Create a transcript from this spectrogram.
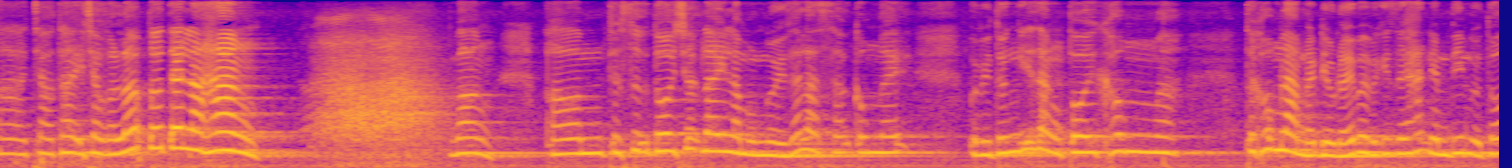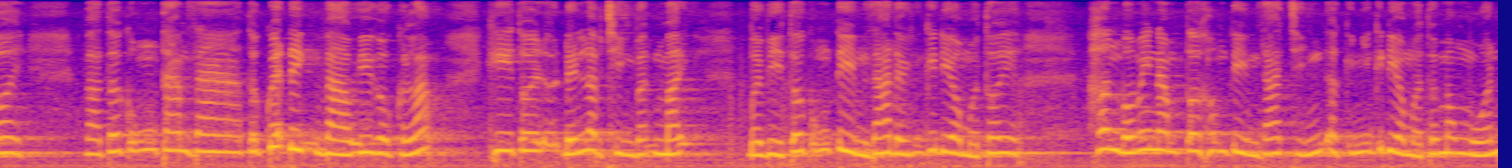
À, chào thầy, chào cả lớp, tôi tên là Hằng. Vâng, ờm, thực sự tôi trước đây là một người rất là sợ công nghệ bởi vì tôi nghĩ rằng tôi không tôi không làm được điều đấy bởi vì cái giới hạn niềm tin của tôi. Và tôi cũng tham gia tôi quyết định vào Eagle Club khi tôi đến lập trình vận mệnh. Bởi vì tôi cũng tìm ra được những cái điều mà tôi hơn 40 năm tôi không tìm ra chính được những cái điều mà tôi mong muốn.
